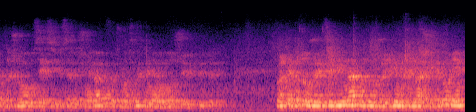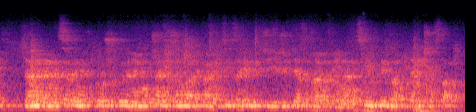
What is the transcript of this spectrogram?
позачергову сесію селищної ради 8 скликання оголошую відкритою. Проте продовжується війна, продовжують гинути наші герої та населення. Прошу хвилиною мовчання вшанувати пам'ять цих загиблих, чиї життя забрала війна. Уклін вам та вічна слава.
